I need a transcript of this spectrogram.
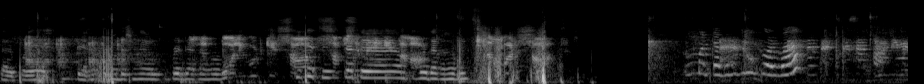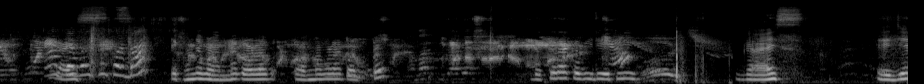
তারপরে দেখা তোমাদের সঙ্গে অল্প করে দেখা হবে। ঠিক আছে অল্প করে দেখা হবে। গাইস এখন রান্না করা রান্না করা করতে। দেখতে থাকো ভিডিওটি। গাইস এই যে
